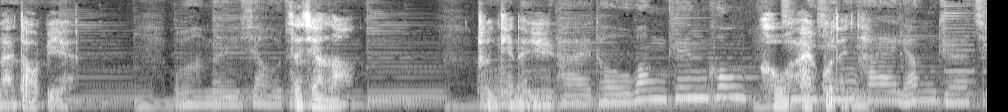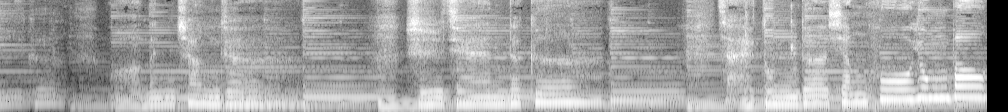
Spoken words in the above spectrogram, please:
来道别。再见了，春天的雨，和我爱过的你。我们唱着时间的歌。才懂得相互拥抱，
